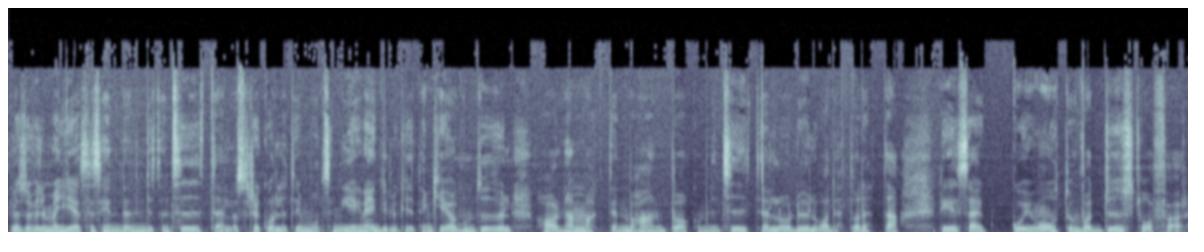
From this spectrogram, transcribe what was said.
Eller så vill man ge sig sin, en liten titel och så det går lite emot sin egna ideologi tänker jag. Om du vill ha den här makten bakom din titel och du vill vara detta och detta. Det är så här, gå emot om vad du står för.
